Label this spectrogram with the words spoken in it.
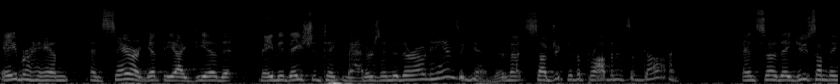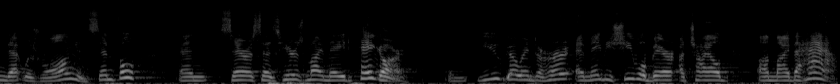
Abraham and Sarah get the idea that maybe they should take matters into their own hands again. They're not subject to the providence of God. And so they do something that was wrong and sinful. And Sarah says, Here's my maid Hagar. And you go into her, and maybe she will bear a child on my behalf.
